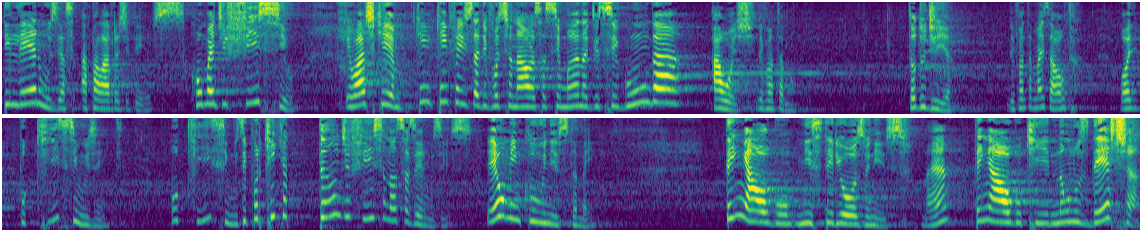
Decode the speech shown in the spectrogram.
de lermos a palavra de Deus? Como é difícil. Eu acho que quem, quem fez a devocional essa semana de segunda a hoje? Levanta a mão. Todo dia. Levanta mais alto. Olha, pouquíssimo, gente. Pouquíssimos. E por que, que é tão difícil nós fazermos isso? Eu me incluo nisso também. Tem algo misterioso nisso, né? Tem algo que não nos deixa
